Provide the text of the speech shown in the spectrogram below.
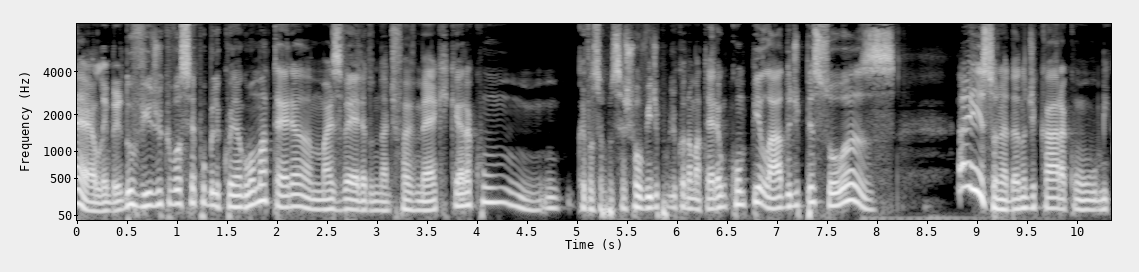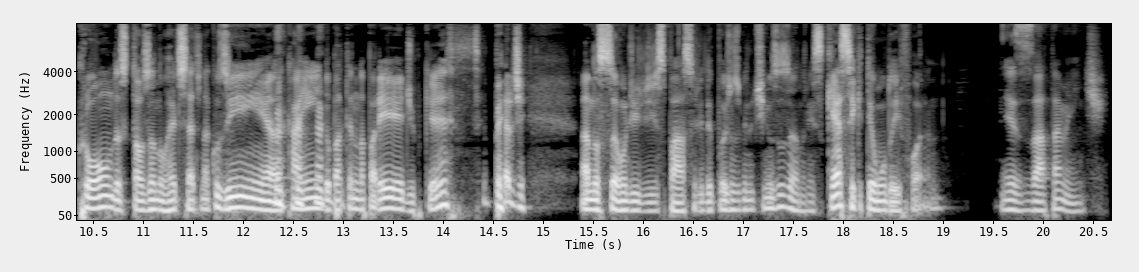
É, eu lembrei do vídeo que você publicou em alguma matéria mais velha do Night 5 Mac, que era com. que você, você achou o vídeo e publicou na matéria, um compilado de pessoas é isso, né? Dando de cara com o micro-ondas que tá usando o headset na cozinha, caindo, batendo na parede, porque você perde a noção de, de espaço ali depois de uns minutinhos usando. Né? Esquece que tem um mundo aí fora. Né? Exatamente.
